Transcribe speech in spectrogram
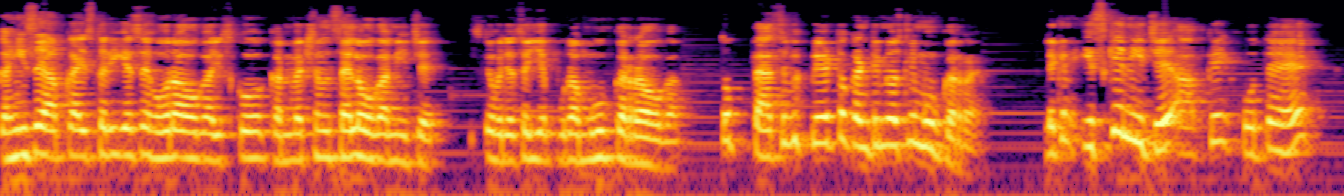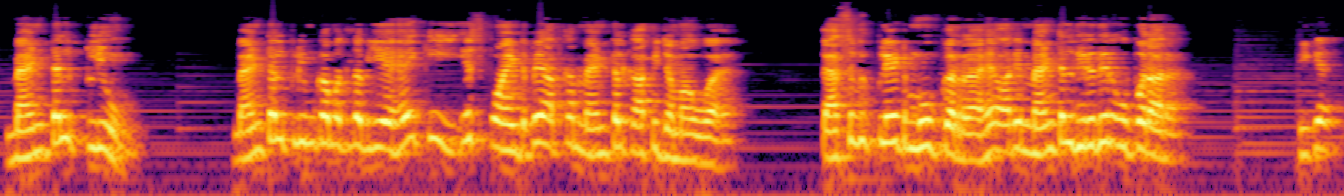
कहीं से आपका इस तरीके से हो रहा होगा, इसको कन्वेक्शनल सेल होगा नीचे, इसकी वजह से ये पूरा मूव कर रहा होगा। तो पैसिफिक प्लेट तो कंटिन्यूसली मूव कर रहा है। लेकिन इसके नीचे आपके होते हैं मेंटल प्ल्यूम मेंटल प्ल्यूम का मतलब यह है कि इस पॉइंट पे आपका मेंटल काफ़ी जमा हुआ है। पैसिफिक प्लेट मूव कर रहा है और ये मेंटल धीरे धीरे ऊपर आ रहा है। ठीक है?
